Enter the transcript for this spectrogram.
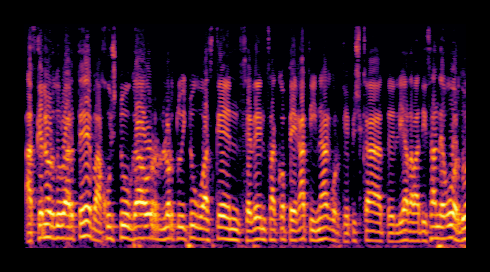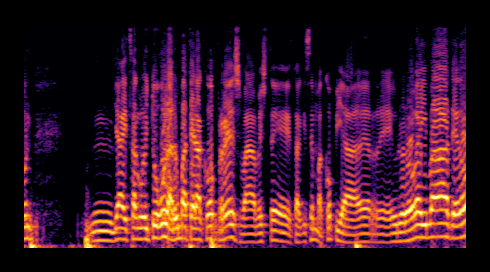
azken ordura arte, ba, justu gaur lortu ditugu azken zedentzako pegatinak, porque pixkat liada bat izan dugu, orduan, mm, ja izango ditugu larun baterako pres, ba, beste, ez dakizen, ba, kopia, er, eurorogei bat, edo,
